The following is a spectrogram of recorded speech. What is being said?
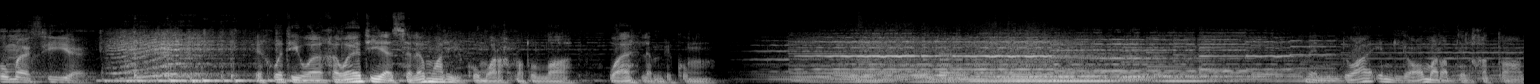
خماسيات إخوتي وأخواتي السلام عليكم ورحمة الله وأهلا بكم. من دعاء لعمر بن الخطاب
